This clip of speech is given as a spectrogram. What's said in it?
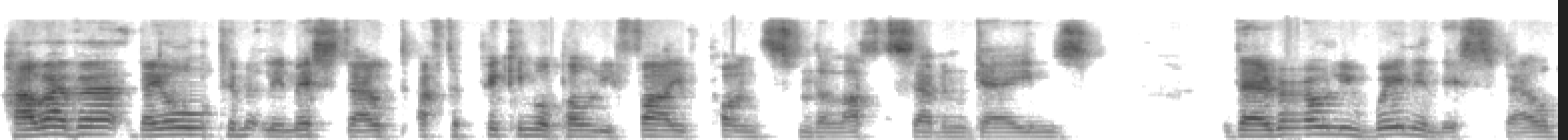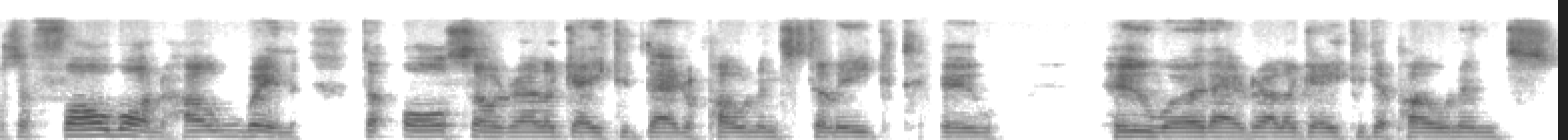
However, they ultimately missed out after picking up only five points from the last seven games. Their only win in this spell was a 4 1 home win that also relegated their opponents to League Two. Who were their relegated opponents?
